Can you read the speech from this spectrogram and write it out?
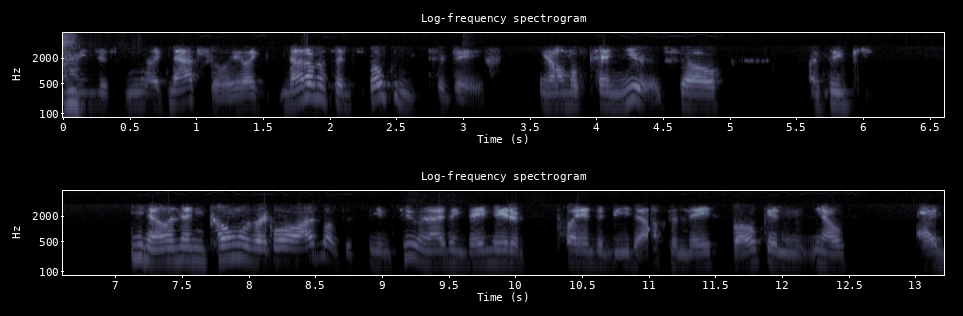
I mean, just like naturally, like none of us had spoken to Dave in almost ten years, so I think, you know, and then Cone was like, "Well, I'd love to see him too," and I think they made a plan to meet up, and they spoke, and you know, I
